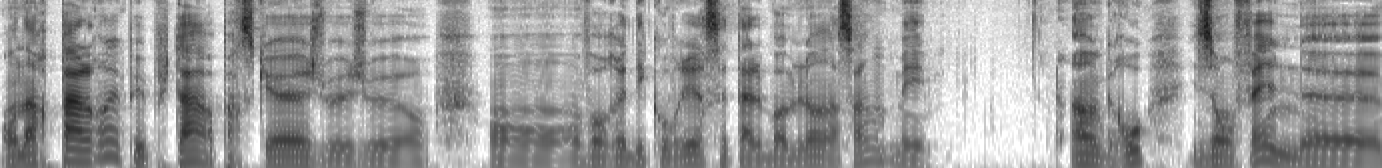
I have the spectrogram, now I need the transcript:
On en reparlera un peu plus tard parce que je, je on, on va redécouvrir cet album-là ensemble, mais en gros, ils ont fait une. Euh,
